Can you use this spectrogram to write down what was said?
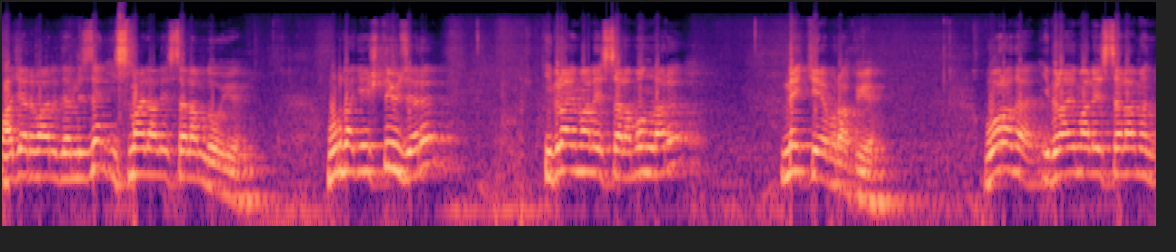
Hacer validemizden İsmail aleyhisselam doğuyor. Burada geçtiği üzere İbrahim aleyhisselam onları Mekke'ye bırakıyor. Bu arada İbrahim aleyhisselamın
